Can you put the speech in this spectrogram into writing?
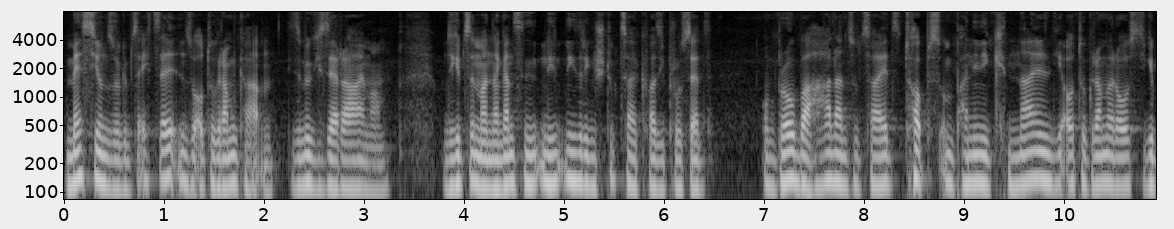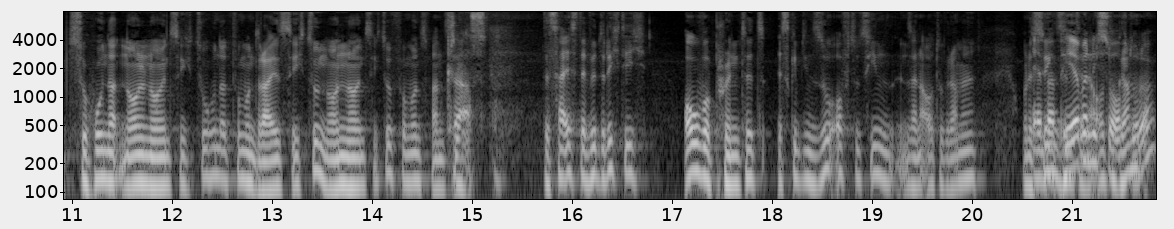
Messi und so gibt es echt selten so Autogrammkarten. Die sind wirklich sehr rar immer. Und die gibt es immer in einer ganz ni- niedrigen Stückzahl quasi pro Set. Und Bro, bei Haaland zurzeit, Tops und Panini knallen die Autogramme raus. Die gibt es zu 199, zu 135, zu 99, zu 25. Krass. Das heißt, der wird richtig overprinted. Es gibt ihn so oft zu ziehen in seine Autogramme. Und deswegen Mbappé sind aber nicht so oft, Autogramme- oder?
